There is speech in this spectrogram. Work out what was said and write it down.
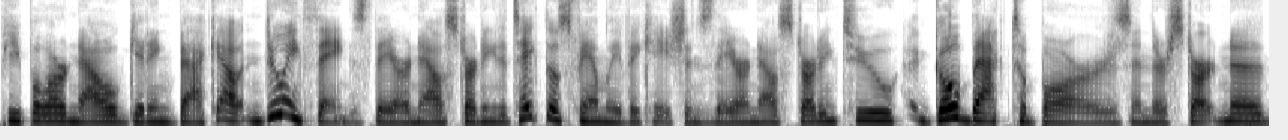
people are now getting back out and doing things. They are now starting to take those family vacations. They are now starting to go back to bars and they're starting to,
